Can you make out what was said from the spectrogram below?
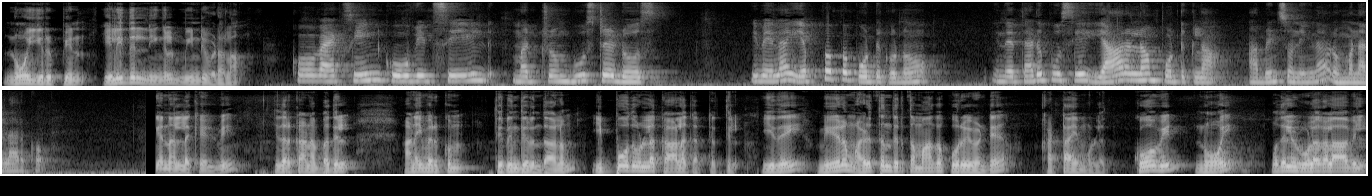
நோய் இருப்பின் எளிதில் நீங்கள் மீண்டு விடலாம். கோவேக்சின் கோவிட்ஷீல்டு மற்றும் பூஸ்டர் டோஸ் இவையெல்லாம் எப்பப்போ போட்டுக்கணும்? இந்த தடுப்பூசியை யாரெல்லாம் போட்டுக்கலாம் அப்படின்னு சொன்னீங்கன்னா ரொம்ப நல்லாயிருக்கும். மிக நல்ல கேள்வி. இதற்கான பதில் அனைவருக்கும் தெரிந்திருந்தாலும் இப்போது உள்ள காலகட்டத்தில் இதை மேலும் அழுத்தம் திருத்தமாக கூற வேண்டிய கட்டாயம் உள்ளது கோவிட் நோய் முதலில் உலகளாவில்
